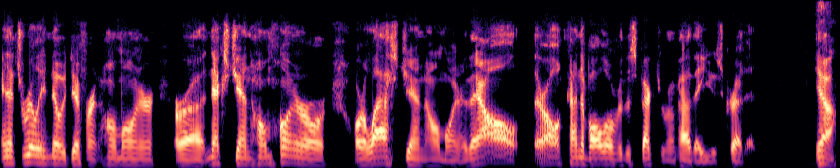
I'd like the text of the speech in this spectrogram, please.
and it's really no different homeowner or a next gen homeowner or or last gen homeowner. They all they're all kind of all over the spectrum of how they use credit. Yeah.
